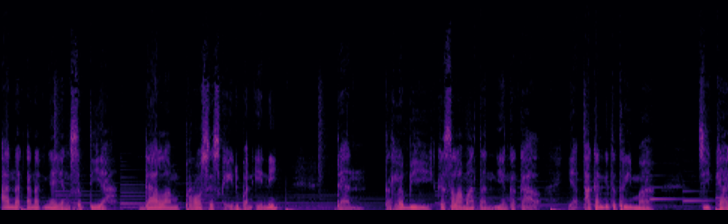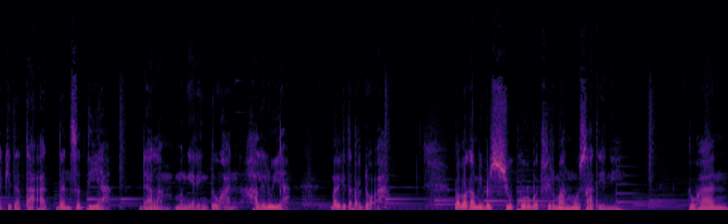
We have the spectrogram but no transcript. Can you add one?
anak-anaknya yang setia dalam proses kehidupan ini, dan terlebih keselamatan yang kekal yang akan kita terima jika kita taat dan setia dalam mengiring Tuhan. Haleluya. Mari kita berdoa. Bapak kami bersyukur buat firman-Mu saat ini. Tuhan,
